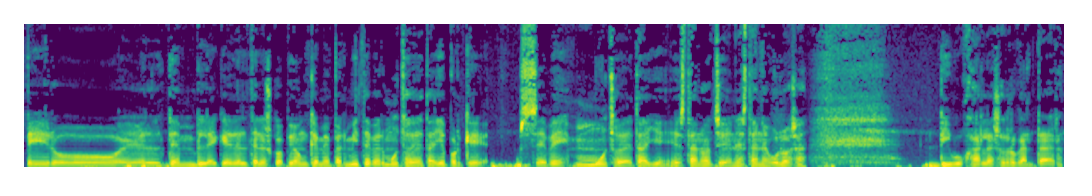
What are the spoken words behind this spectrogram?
pero el tembleque del telescopio, aunque me permite ver mucho detalle, porque se ve mucho detalle esta noche en esta nebulosa, dibujarla es otro cantar.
